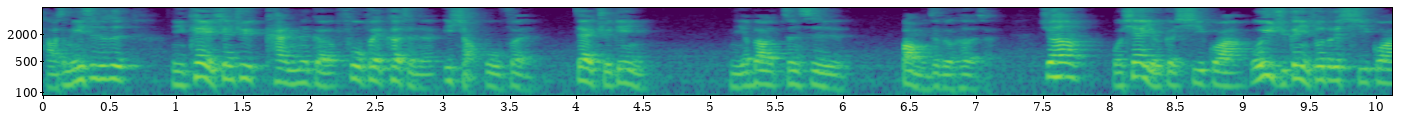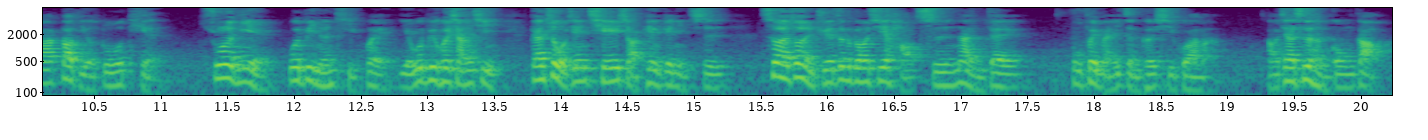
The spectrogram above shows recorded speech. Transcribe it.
啊，什么意思？就是你可以先去看那个付费课程的一小部分，再决定你要不要正式报名这个课程。就像我现在有一个西瓜，我一直跟你说这个西瓜到底有多甜，说了你也未必能体会，也未必会相信。干脆我先切一小片给你吃，吃完之后你觉得这个东西好吃，那你再付费买一整颗西瓜嘛。好，这样是很公道。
